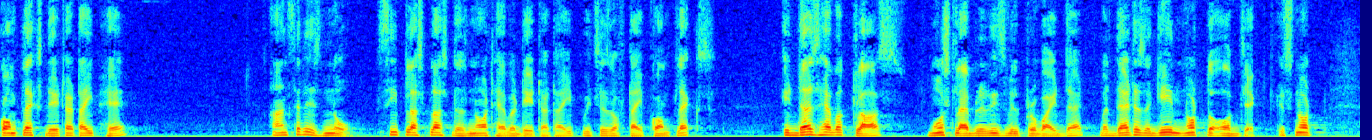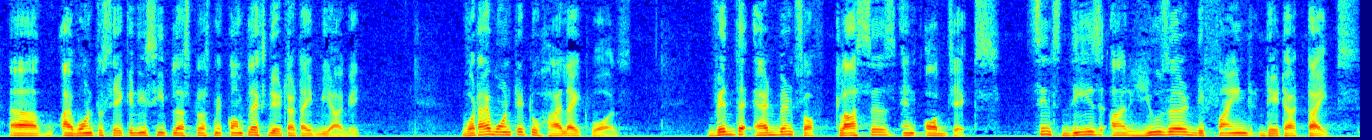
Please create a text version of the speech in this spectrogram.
کمپلیکس ڈیٹا ٹائپ ہے answer is no C plus plus does not have a data type which is of type complex it does have a class most libraries will provide that but that is again not the object it's not I want to see کہ جی سی پلس پلس میں کمپلیکس ڈیٹا ٹائپ بھی آ گئی what I wanted to highlight was with the advent of classes and objects, since these are user-defined data types,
